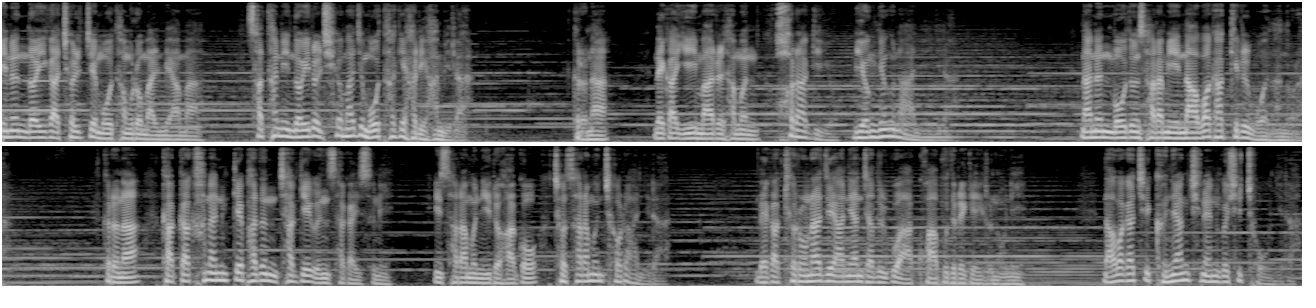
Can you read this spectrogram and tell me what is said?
이는 너희가 절제 못함으로 말미암아 사탄이 너희를 시험하지 못하게 하리 함이라. 그러나 내가 이 말을 함은 허락이요 명령은 아니니라. 나는 모든 사람이 나와 같기를 원하노라. 그러나 각각 하나님께 받은 자기의 은사가 있으니 이 사람은 이러하고 저 사람은 저러하니라. 내가 결혼하지 아니한 자들과 과부들에게 이르노니 나와 같이 그냥 지내는 것이 좋으니라.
